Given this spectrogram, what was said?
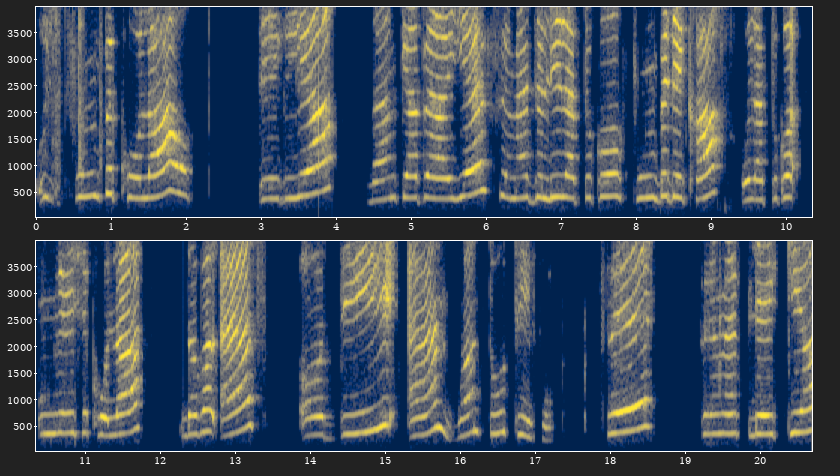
उस फ़ोन पे खोला और देख लिया मैम क्या पे आई है? फिर मैं जल्दी लैपटॉप को फ़ोन पे देखा और लैपटॉप को उंगली से खोला। डबल एस और D N one two three four फिर फिर मैं प्ले किया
